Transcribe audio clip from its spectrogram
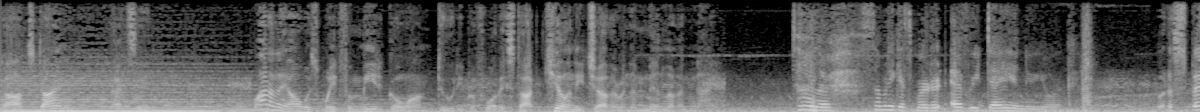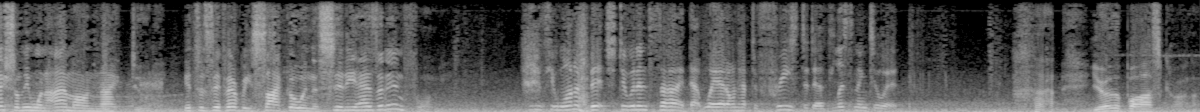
Doc's Diner, that's it. Why do they always wait for me to go on duty before they start killing each other in the middle of the night? Tyler, somebody gets murdered every day in New York. But especially when I'm on night duty. It's as if every psycho in the city has it in for me. If you want a bitch, do it inside. That way I don't have to freeze to death listening to it. You're the boss, Carla.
